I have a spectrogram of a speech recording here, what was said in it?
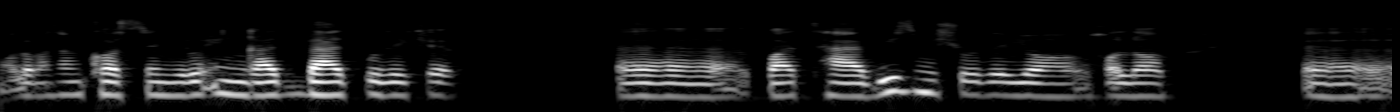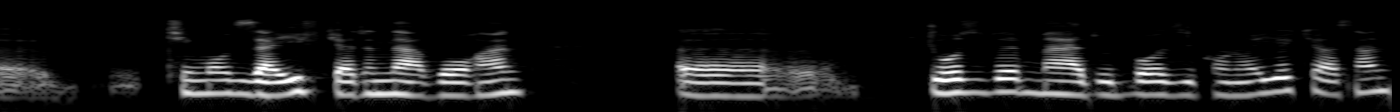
حالا مثلا کاسمیرو اینقدر بد بوده که باید تعویز می شده یا حالا تیم ضعیف کرده. نه واقعا جزو معدود بازیکنهاییه که اصلا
